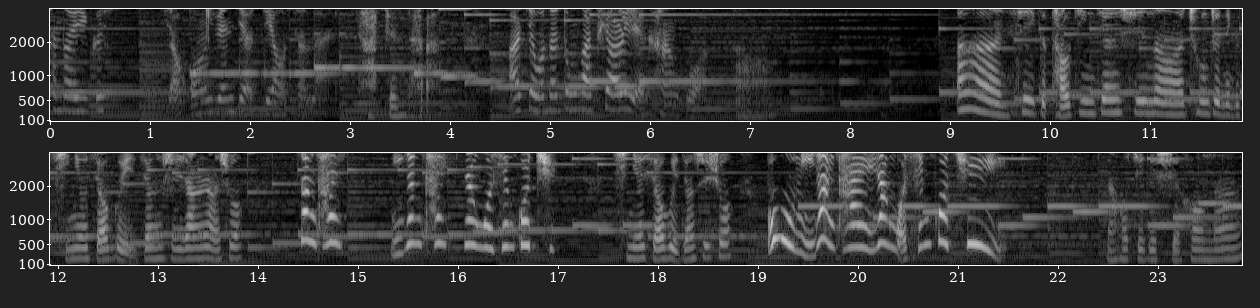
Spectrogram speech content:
看到一个小黄圆点掉下来。啊，真的。而且我在动画片里也看过。啊。啊，这个淘金僵尸呢，冲着那个骑牛小鬼僵尸嚷嚷说：“让开，你让开，让我先过去。”骑牛小鬼僵尸说。不，你让开，让我先过去。然后这个时候呢，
